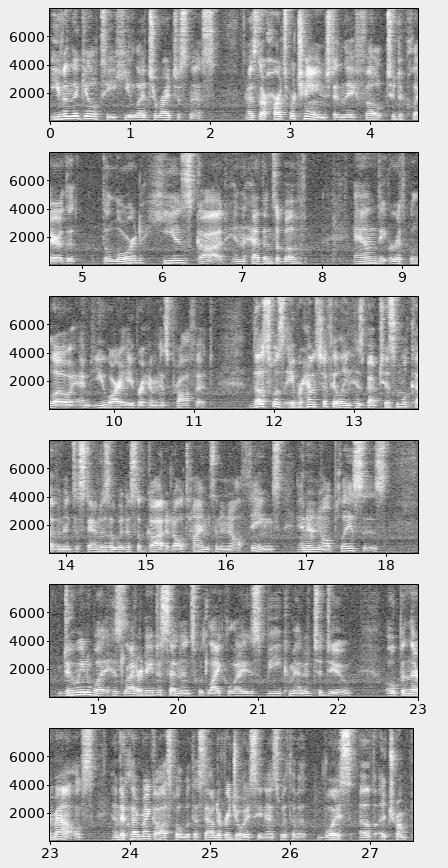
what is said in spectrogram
Even the guilty he led to righteousness, as their hearts were changed and they felt to declare that the Lord, He is God in the heavens above and the earth below, and you are Abraham his prophet. Thus was Abraham's fulfilling his baptismal covenant to stand as a witness of God at all times and in all things and in all places, doing what his latter day descendants would likewise be commanded to do open their mouths, and declare my gospel with a sound of rejoicing as with a voice of a trump.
